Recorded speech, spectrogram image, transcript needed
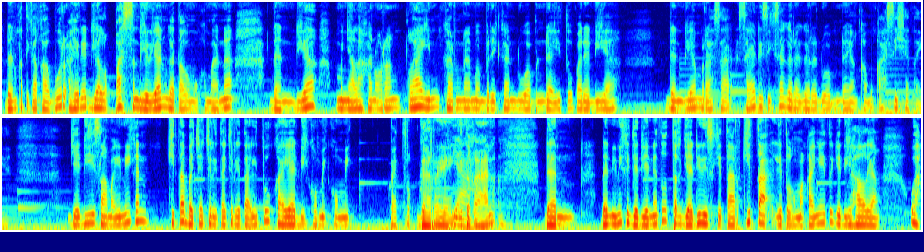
dan ketika kabur akhirnya dia lepas sendirian nggak tahu mau ke mana dan dia menyalahkan orang lain karena memberikan dua benda itu pada dia dan dia merasa saya disiksa gara-gara dua benda yang kamu kasih katanya jadi selama ini kan kita baca cerita-cerita itu kayak di komik-komik Petruk Gareng Ya. gitu kan. Dan dan ini kejadiannya tuh terjadi di sekitar kita gitu. Makanya itu jadi hal yang wah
